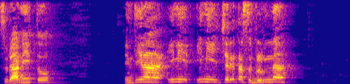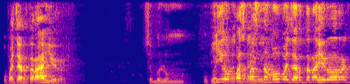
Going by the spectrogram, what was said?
sudah nih itu. Intinya ini ini cerita sebelumnya upacara terakhir. Sebelum upacara iya pas-pas nama upacara terakhir orang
